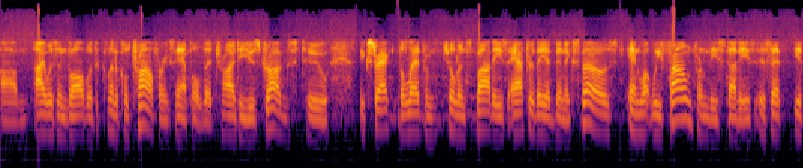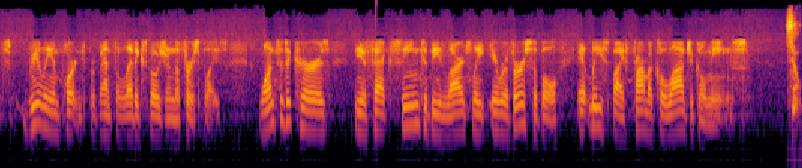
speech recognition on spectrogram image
Um, I was involved with a clinical trial, for example, that tried to use drugs to extract the lead from children's bodies after they had been exposed. And what we found from these studies is that it's really important to prevent the lead exposure in the first place. Once it occurs, the effects seem to be largely irreversible, at least by pharmacological means. So,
